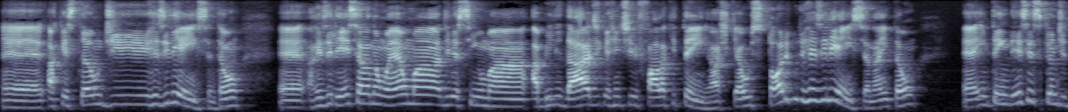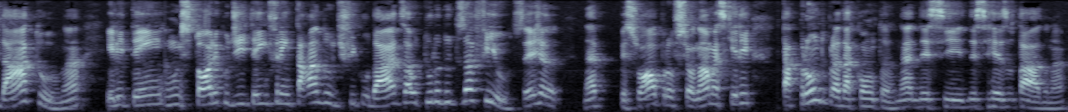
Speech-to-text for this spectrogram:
é a questão de resiliência. Então, é, a resiliência ela não é uma, diria assim, uma habilidade que a gente fala que tem. Acho que é o histórico de resiliência, né? Então, é, entender se esse candidato, né, ele tem um histórico de ter enfrentado dificuldades à altura do desafio, seja né, pessoal, profissional, mas que ele está pronto para dar conta né, desse, desse resultado, né?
